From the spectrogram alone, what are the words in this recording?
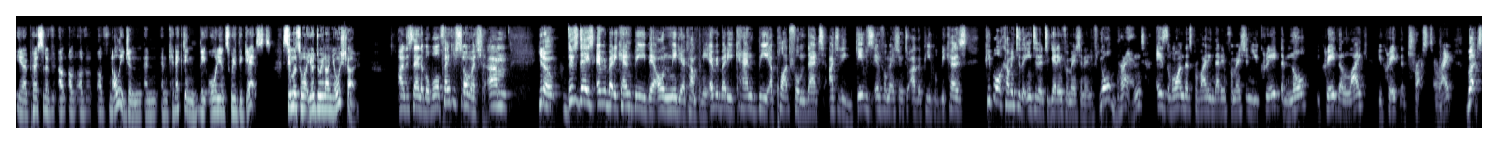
you know person of, of, of, of knowledge and, and and connecting the audience with the guests similar to what you're doing on your show. Understandable. Well, thank you so much. Um, you know, these days everybody can be their own media company. Everybody can be a platform that actually gives information to other people because people are coming to the internet to get information. And if your brand is the one that's providing that information, you create the know, you create the like, you create the trust. All right. But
